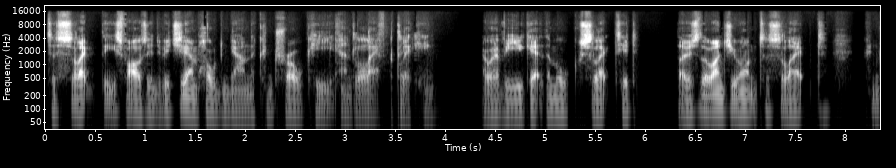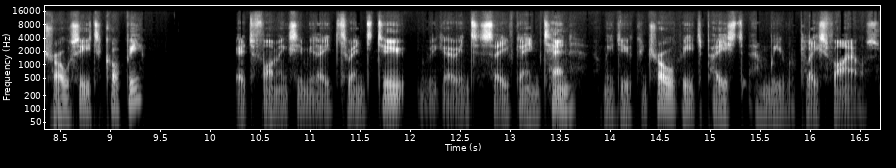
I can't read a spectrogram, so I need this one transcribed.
to select these files individually, I'm holding down the control key and left clicking. However you get them all selected, those are the ones you want to select. Control C to copy. Go to Farming Simulator 22. We go into Save Game 10 and we do Control V to paste and we replace files.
